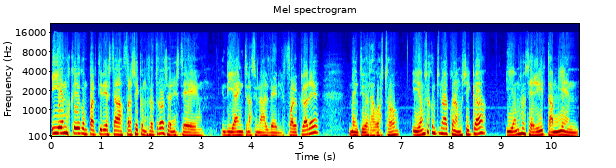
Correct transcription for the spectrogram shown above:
Y hemos querido compartir esta frase con vosotros en este Día Internacional del Folklore, 22 de agosto. Y vamos a continuar con la música y vamos a seguir también.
